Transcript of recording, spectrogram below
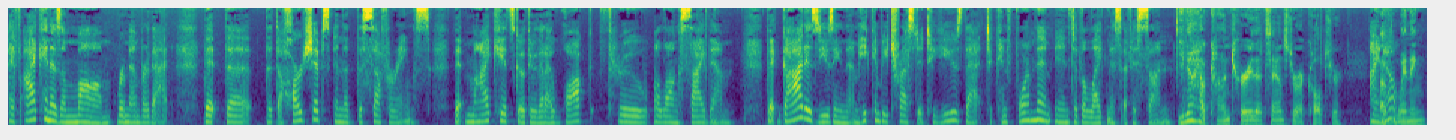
if I can as a mom remember that that the that the hardships and the, the sufferings that my kids go through that I walk through alongside them that God is using them he can be trusted to use that to conform them into the likeness of his son. You know how contrary that sounds to our culture I know. of winning?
